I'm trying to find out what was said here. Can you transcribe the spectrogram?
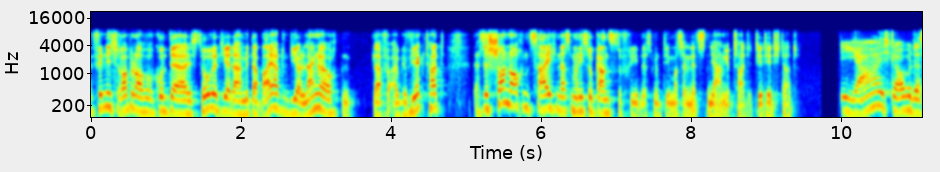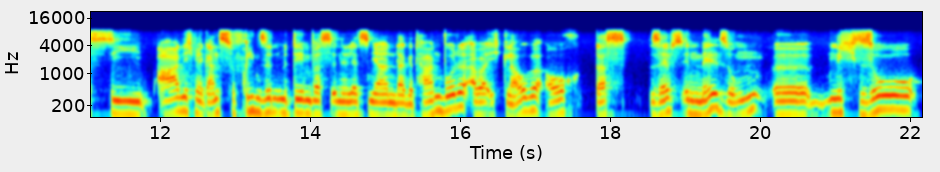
finde ich, Robin, auch aufgrund der Historie, die er da mit dabei hat und die er lange auch dafür gewirkt hat, das ist schon auch ein Zeichen, dass man nicht so ganz zufrieden ist mit dem, was er in den letzten Jahren getätigt hat. Ja, ich glaube, dass sie A nicht mehr ganz zufrieden sind mit dem, was in den letzten Jahren da getan wurde, aber ich glaube auch, dass selbst in Melsungen äh, nicht so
